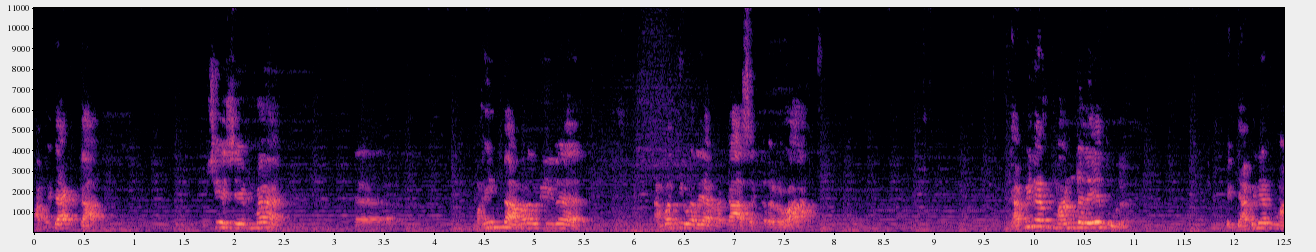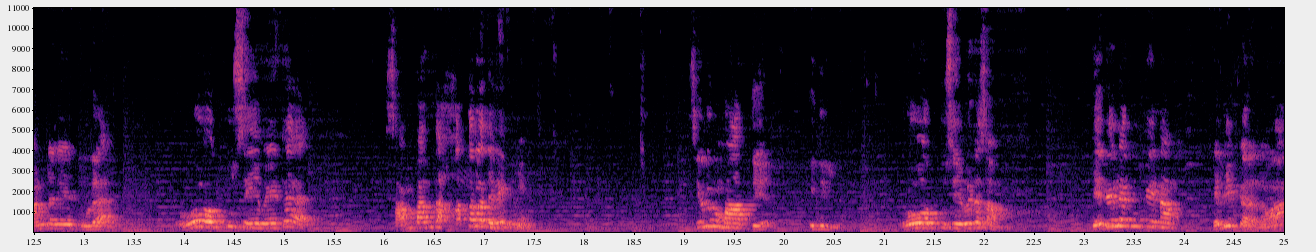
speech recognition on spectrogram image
අපි දැක්කා විශේෂයෙන්ම මහින්ද අමරවීර ඇමතිවරයා ප්‍රකාශ කරනවා කැබිනට් මණ්ඩලය තුළ කැබිනට් මණ්ඩලය තුළ රෝත්තු සේවයට සම්බන්ධ හතර දෙනෙක් සියලුම මාධ්‍ය ඉදිරි රෝත්තු සේවයට සම්බන්ධ. දෙදෙනෙකුගේ නම් හෙළි කරනවා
